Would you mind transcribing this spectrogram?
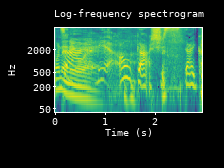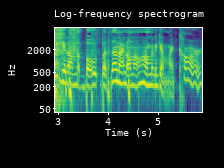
going anywhere. Yeah. Oh gosh, I could get on the boat, but then I don't know how I'm gonna get my car.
